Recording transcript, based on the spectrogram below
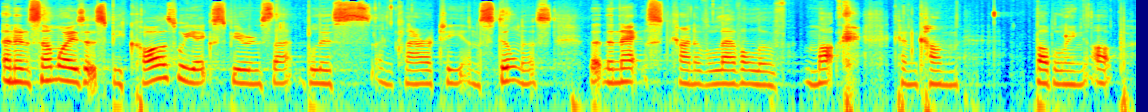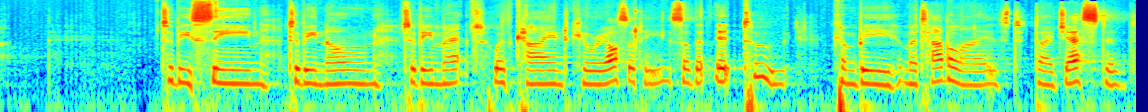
And in some ways, it's because we experience that bliss and clarity and stillness that the next kind of level of muck can come bubbling up to be seen, to be known, to be met with kind curiosity, so that it too can be metabolized, digested,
